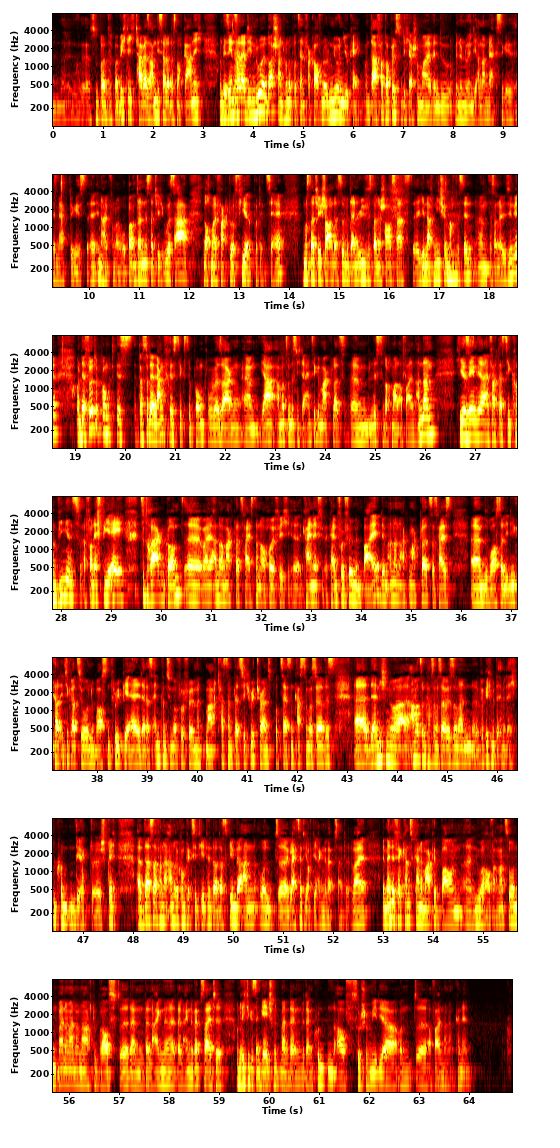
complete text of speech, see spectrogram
super, super wichtig. Teilweise haben die Seller das noch gar nicht. Und wir sehen ja. Seller, die nur in Deutschland 100% verkaufen oder nur in UK. Und da verdoppelst du dich ja schon mal, wenn du, wenn du nur in die anderen Märkte gehst, äh, Märkte gehst äh, innerhalb von Europa. Und dann ist natürlich USA nochmal Faktor 4 potenziell. Musst natürlich schauen, dass du mit deinen Reviews da eine Chance hast. Äh, je nach Nische mhm. macht es Sinn. Ähm, das analysieren wir. Und der vierte Punkt ist, das ist so der langfristigste Punkt, wo wir sagen, ähm, ja, Amazon ist nicht der einzige Marktplatz, ähm, liste doch mal auf allen anderen. Hier sehen wir einfach, dass die Convenience von FBA zu tragen kommt, äh, weil anderer Marktplatz heißt dann auch häufig äh, keine, kein Fulfillment bei dem anderen Marktplatz. Das heißt, ähm, du brauchst dann die Integration, du brauchst einen 3PL, der das End-Consumer Fulfillment macht, hast dann plötzlich Returns-Prozess, einen Customer Service, äh, der nicht nur äh, Amazon Customer Service, sondern wirklich mit, mit echten Kunden direkt äh, spricht. Äh, da ist einfach eine andere Komplexität hinter. Das gehen wir an und äh, gleichzeitig auch die eigene Webseite, weil im Endeffekt kannst du keine Marke bauen, äh, nur auf Amazon, meiner Meinung nach. Du brauchst äh, dein, deine, eigene, deine eigene Webseite und richtiges Engagement mit deinen, mit deinen Kunden auf Social Media und äh, auf allen anderen Kanälen.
